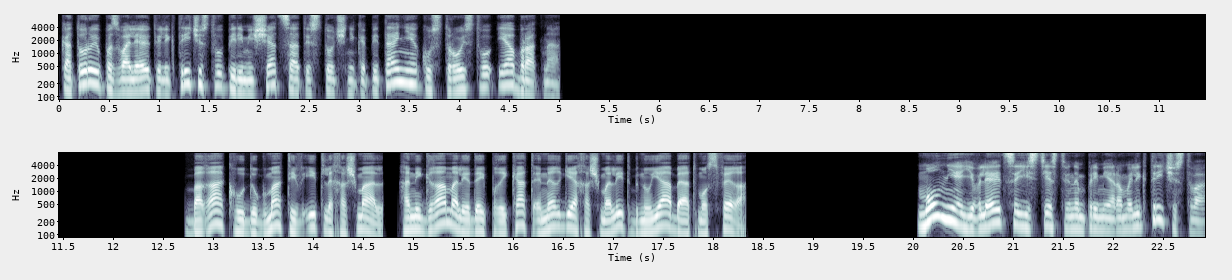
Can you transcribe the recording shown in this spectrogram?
которые позволяют электричеству перемещаться от источника питания к устройству и обратно. ברק הוא דוגמה טבעית לחשמל, הנגרם על ידי פריקת אנרגיה חשמלית בנויה באטמוספירה. Молния является естественным примером электричества,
